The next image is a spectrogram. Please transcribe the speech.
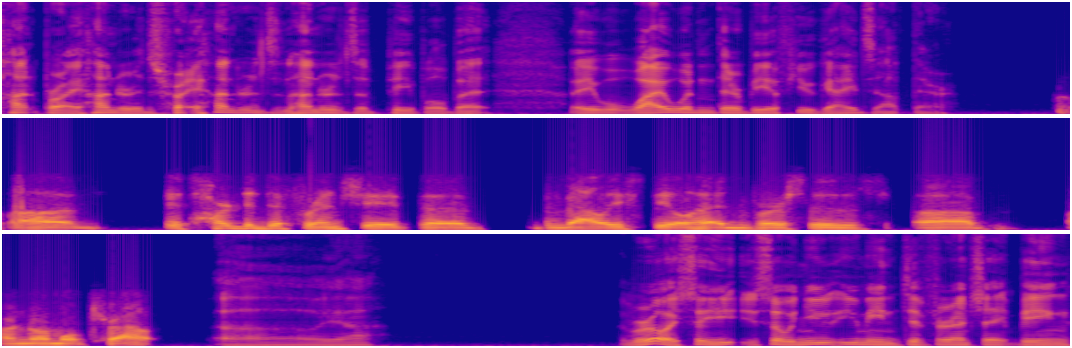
probably hundreds, right? Hundreds and hundreds of people. But uh, why wouldn't there be a few guides out there? Uh, it's hard to differentiate the, the valley steelhead versus uh, our normal trout. Oh yeah. Really? So you so when you you mean differentiate being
